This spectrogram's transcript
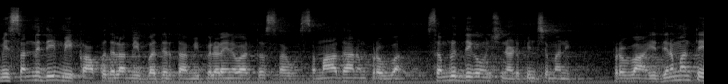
మీ సన్నిధి మీ కాపుదల మీ భద్రత మీ పిల్లలైన వారితో స- సమాధానం ప్రభు సమృద్ధిగా ఉంచి నడిపించమని ప్రభా ఈ దినమంతే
